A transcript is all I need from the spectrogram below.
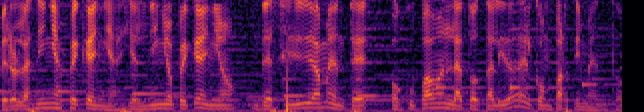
Pero las niñas pequeñas y el niño pequeño decididamente ocupaban la totalidad del compartimento.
